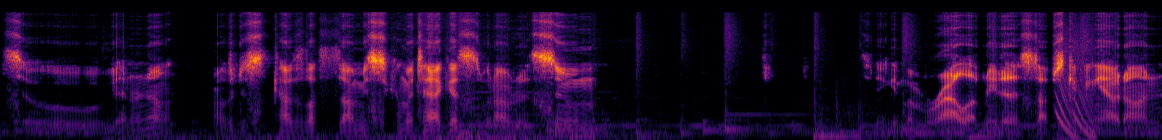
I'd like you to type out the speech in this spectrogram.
So, I don't know. Probably just causes lots of zombies to come attack us, is what I would assume. So I need to get my morale up, I need to stop hmm. skipping out on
